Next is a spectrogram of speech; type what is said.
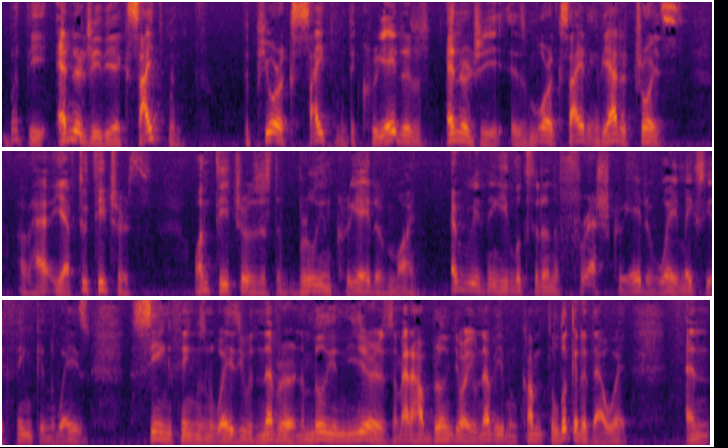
But the energy, the excitement, the pure excitement, the creative energy is more exciting. If you had a choice, of ha- you have two teachers. One teacher is just a brilliant creative mind. Everything he looks at in a fresh, creative way makes you think in ways, seeing things in ways you would never, in a million years, no matter how brilliant you are, you never even come to look at it that way. And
